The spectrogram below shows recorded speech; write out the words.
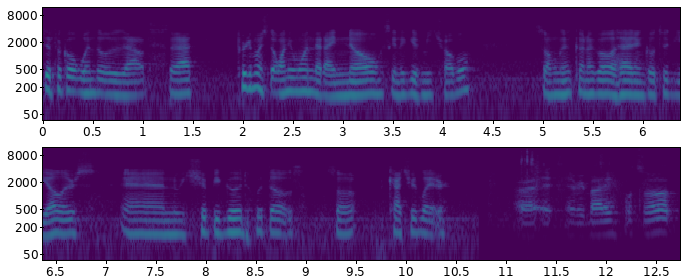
difficult window is out. So that pretty much the only one that I know is going to give me trouble. So I'm going to go ahead and go to the others and we should be good with those. So catch you later. Alright everybody, what's up?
